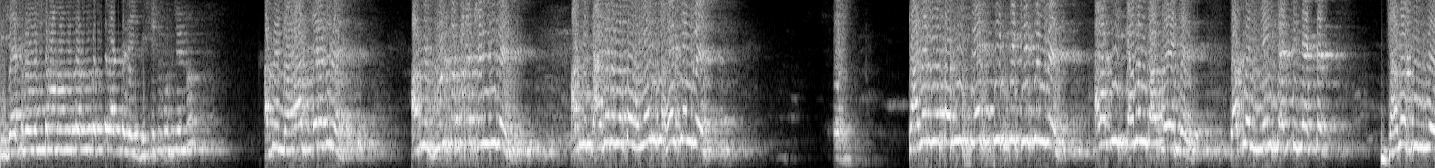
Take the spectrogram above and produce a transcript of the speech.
বিজাতির অনুসরণ অনুসরণ করতে লাগবেন এই ভিটেটুকুর জন্য? আপনি নামাজ ছেড়ে দিবেন? আপনি ভুল কাপড়ে ছেড়ে দিবেন? আপনি তাদের মতো উলঙ্গ হয়ে চলবেন? তাদের মতো আপনি পেট পিট দেখিয়ে চলবেন। আর আপনি কেমন বাপ হয়েছেন? আপনার মেয়ে চাচ্ছে যে একটা জামা কিনবো।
